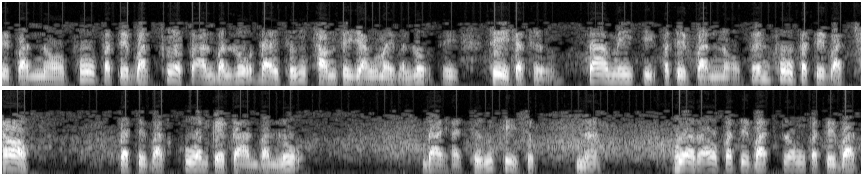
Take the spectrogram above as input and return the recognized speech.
ฏิปันโนผู้ปฏิบัติเพื่อการบรรลุได้ถึงธรรมที่ยังไม่บรรลุที่ที่จะถึงสามีจิปฏิปันโนเป็นผู้ปฏิบัติชอบ ปฏิบัติควรแก่การบรรลุ ได้ให้ถึงที่สุดนั่นเมื่อเราปฏิบัติตรงปฏิบัติ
